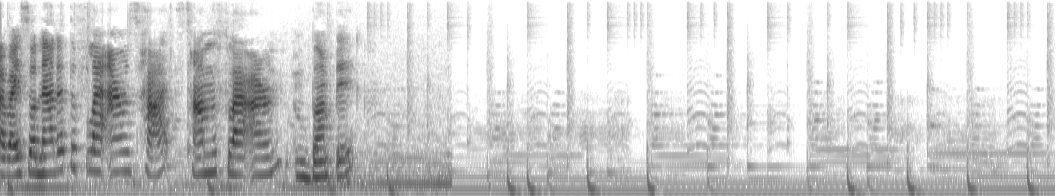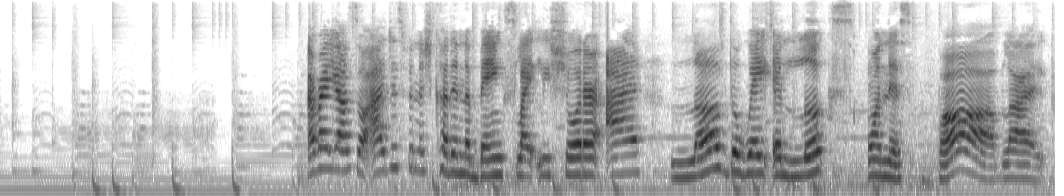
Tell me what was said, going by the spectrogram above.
All right so now that the flat iron's hot it's time to flat iron and bump it right y'all so i just finished cutting the bang slightly shorter. I love the way it looks on this bob like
